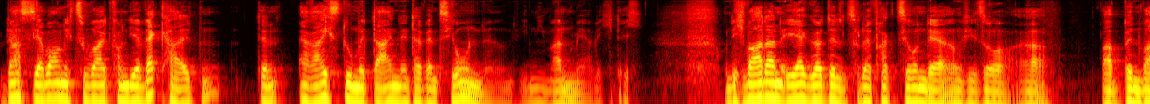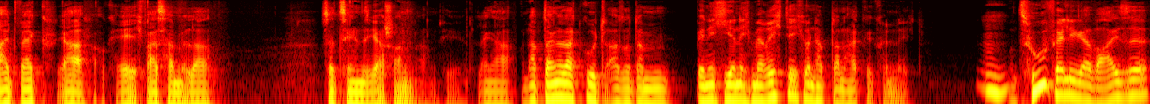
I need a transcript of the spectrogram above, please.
Du darfst sie aber auch nicht zu weit von dir weghalten, denn erreichst du mit deinen Interventionen irgendwie niemanden mehr richtig. Und ich war dann eher, gehörte zu der Fraktion, der irgendwie so, äh, war, bin weit weg, ja, okay, ich weiß, Herr Müller, das erzählen Sie ja schon irgendwie länger. Und habe dann gesagt, gut, also dann bin ich hier nicht mehr richtig und habe dann halt gekündigt. Mhm. Und zufälligerweise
